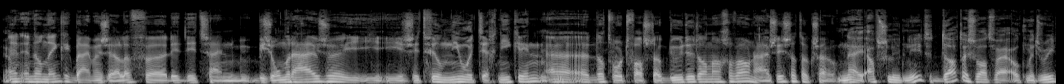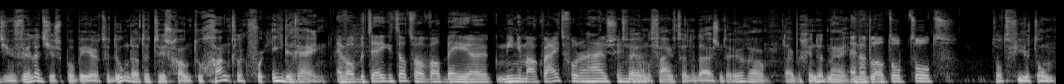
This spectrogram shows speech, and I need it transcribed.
Ja. En, en dan denk ik bij mezelf, eh, dit, dit zijn bijzondere huizen. Hier, hier zit veel nieuwe techniek in. Mhm. Dat wordt vast ook duurder dan een gewoon huis. Is dat ook zo? Nee, absoluut niet. Dat is wat wij ook met Region Villages proberen te doen. Dat het is gewoon toegankelijk voor iedereen. En wat betekent dat? Wat, wat ben je minimaal kwijt voor een huis? In, eh, 225.000 euro, daar begint het mee. En dat loopt op tot tot 4 ton.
